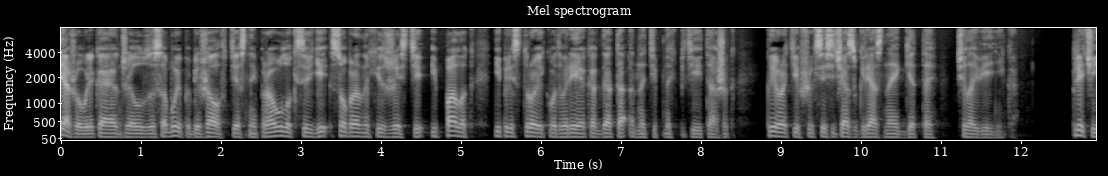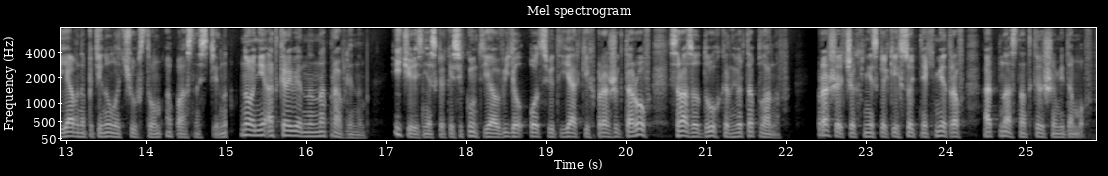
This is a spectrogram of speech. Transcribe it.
Я же, увлекая Анжелу за собой, побежал в тесный проулок среди собранных из жести и палок и пристроек во дворе когда-то однотипных пятиэтажек, превратившихся сейчас в грязное гетто человейника. Плечи явно потянуло чувством опасности, но не откровенно направленным – и через несколько секунд я увидел отсвет ярких прожекторов сразу двух конвертопланов, прошедших в нескольких сотнях метров от нас над крышами домов.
